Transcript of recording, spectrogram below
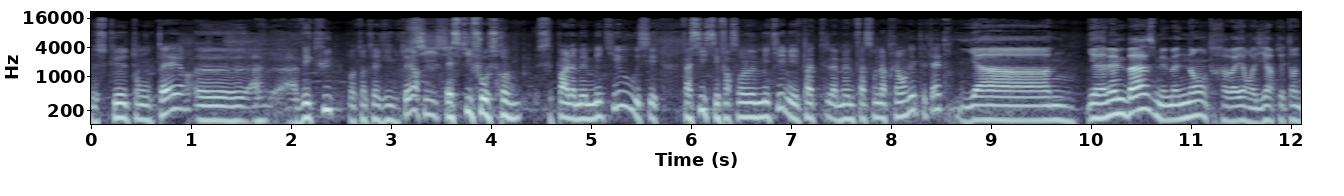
de ce que ton père euh, a, a vécu en tant qu'agriculteur Si, si. Est-ce qu'il faut se, re- c'est pas le même métier ou c'est, enfin si, c'est forcément le même métier, mais pas la même façon d'appréhender peut-être? Il y a, il y a la même base, mais maintenant on travaille, on va dire peut-être un,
